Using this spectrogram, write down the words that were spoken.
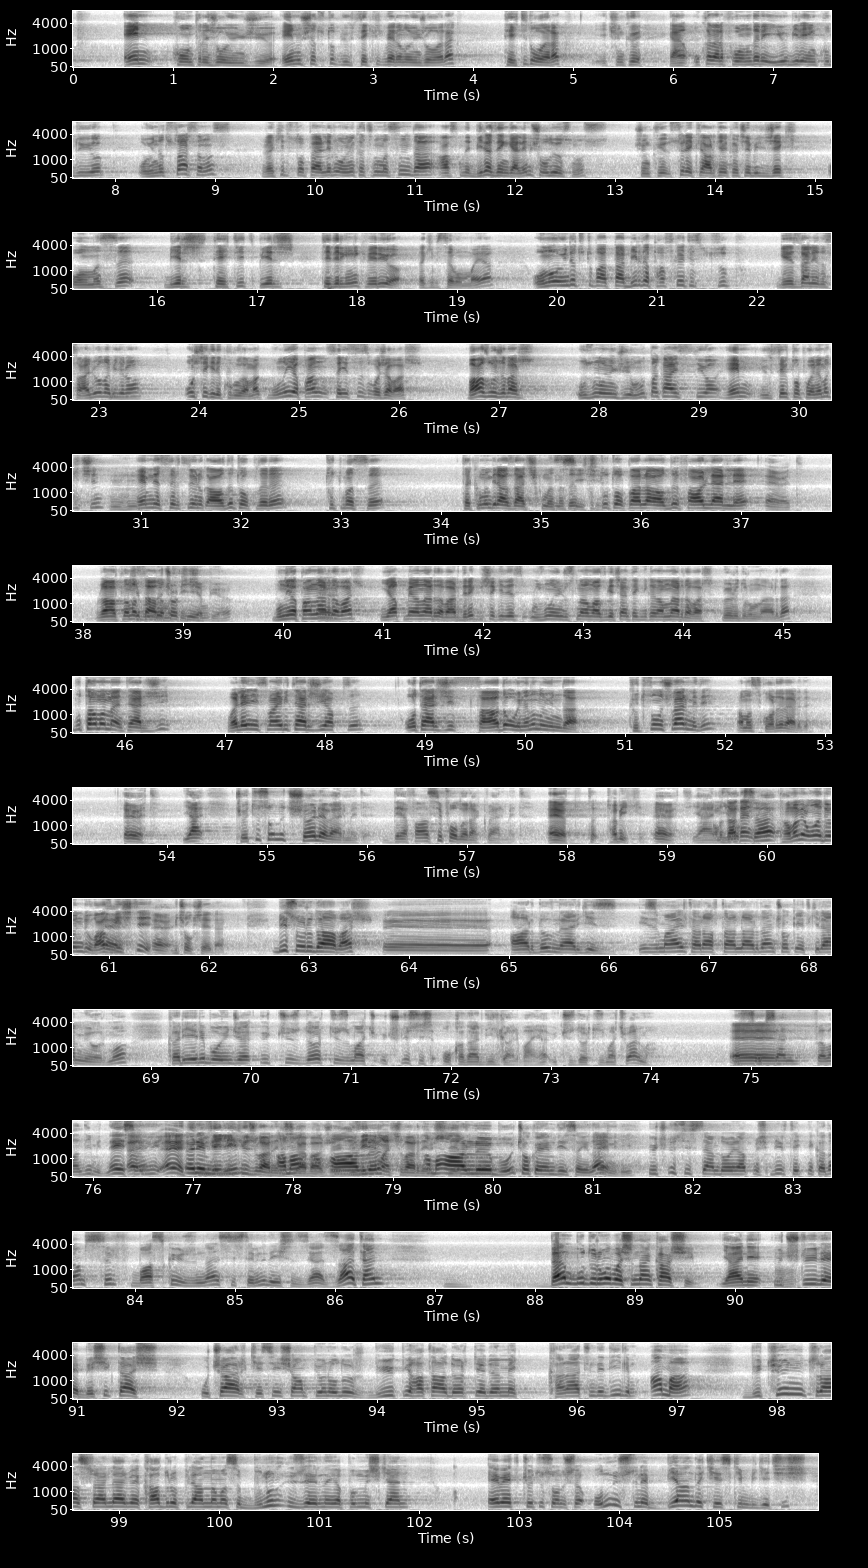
en kontracı oyuncuyu, en uçta tutup yükseklik veren oyuncu olarak, tehdit olarak e, çünkü yani o kadar formda ve iyi bir Enkudu'yu oyunda tutarsanız rakip stoperlerin oyuna katılmasını da aslında biraz engellemiş oluyorsunuz. Çünkü sürekli arkaya kaçabilecek olması bir tehdit, bir tedirginlik veriyor rakip savunmaya. Onu oyunda tutup hatta bir de pas kalitesi tutup Gezdal ya da Salih olabilir o. O şekilde kurgulamak. Bunu yapan sayısız hoca var. Bazı hocalar uzun oyuncuyu mutlaka istiyor. Hem yüksek top oynamak için hem de sırtı dönük aldığı topları tutması, takımın biraz daha çıkması, Nasıl için? tuttuğu toplarla aldığı faullerle evet. rahatlama Ki bunu da sağlaması çok için. iyi yapıyor. Bunu yapanlar Evet. da var, yapmayanlar da var. Direkt bir şekilde uzun oyuncusundan vazgeçen teknik adamlar da var böyle durumlarda. Bu tamamen tercih. Valerian İsmail bir tercih yaptı. O tercih sahada oynanan oyunda kötü sonuç vermedi ama skorda verdi. Evet. Yani kötü sonuç şöyle vermedi. Defansif olarak vermedi. Evet ta- tabii ki. Evet yani Ama zaten yoksa tamamen ona döndü. Vazgeçti Evet, evet. birçok şeyden. bir soru daha var. Ee, Ardıl Nergiz. İsmail taraftarlardan çok etkilenmiyor mu? Kariyeri boyunca 300-400 maç üçlü o kadar değil galiba ya. 300-400 maç var mı? 180 falan değil mi? Neyse. E, evet, önemli 150 değil. 200 var demiş Ama galiba ağırlığı- 150 maç var demiş Ama ağırlığı bu. Çok önemli değil sayılar. Önemli değil. Üçlü sistemde oynatmış bir teknik adam sırf baskı yüzünden sistemini değiştirdi. Ya zaten ben bu duruma başından karşıyım. Yani üçlüyle Beşiktaş uçar, kesin şampiyon olur. Büyük bir hata dörtlüye dönmek kanaatinde değilim ama bütün transferler ve kadro planlaması bunun üzerine yapılmışken evet kötü sonuçta onun üstüne bir anda keskin bir geçiş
